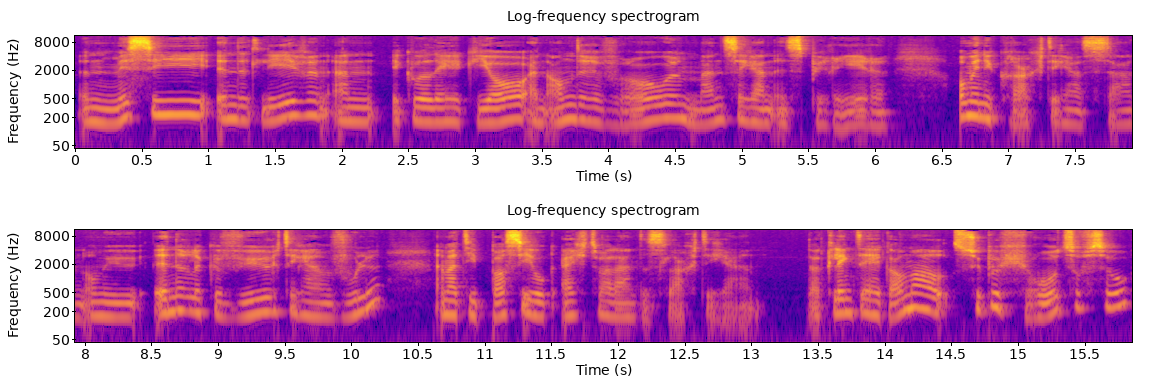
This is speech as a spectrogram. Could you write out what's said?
een missie in dit leven en ik wil eigenlijk jou en andere vrouwen, mensen gaan inspireren om in uw kracht te gaan staan, om uw innerlijke vuur te gaan voelen en met die passie ook echt wel aan de slag te gaan. Dat klinkt eigenlijk allemaal super groots of zo,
